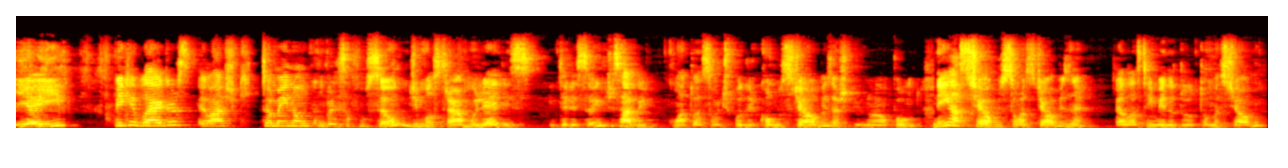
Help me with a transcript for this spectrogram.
E aí, Peaky Blinders, eu acho que também não cumpre essa função de mostrar mulheres interessantes, sabe? Com atuação de poder como os Shelbys, acho que não é o ponto. Nem as Shelbys são as Shelbys, né? Elas têm medo do Thomas Shelby.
